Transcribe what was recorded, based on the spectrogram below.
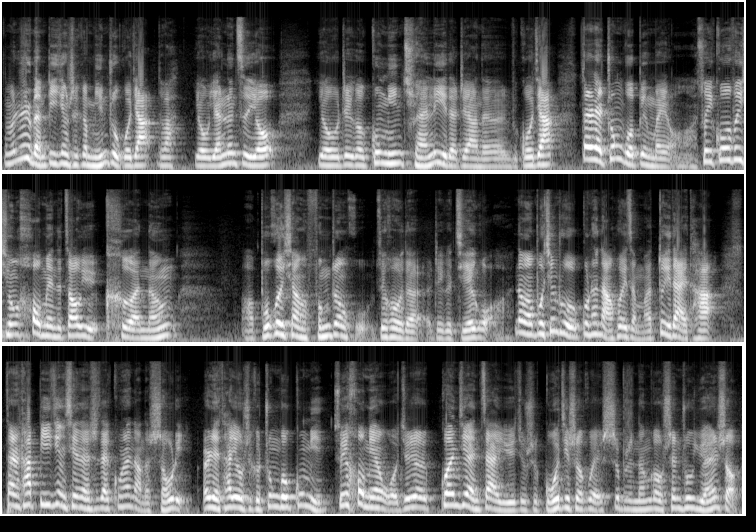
那么日本毕竟是个民主国家，对吧？有言论自由，有这个公民权利的这样的国家，但是在中国并没有啊，所以郭飞雄后面的遭遇可能。啊，不会像冯正虎最后的这个结果。那么不清楚共产党会怎么对待他，但是他毕竟现在是在共产党的手里，而且他又是个中国公民，所以后面我觉得关键在于就是国际社会是不是能够伸出援手，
